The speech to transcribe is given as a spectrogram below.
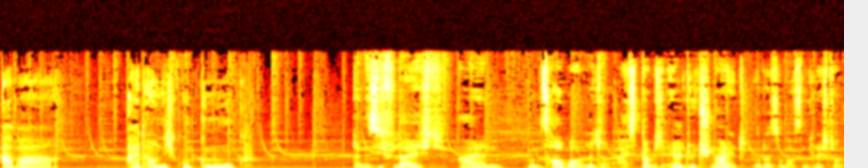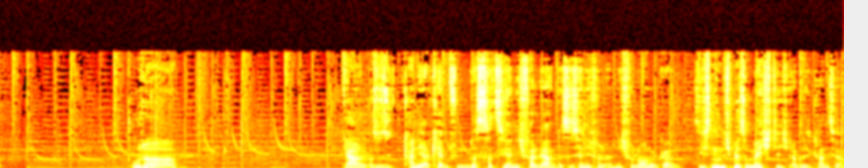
aber halt auch nicht gut genug. Dann ist sie vielleicht ein, so ein Zauberritter. Heißt, glaube ich, Eldritch Knight oder sowas in die Richtung. Oder. Ja, also sie kann ja kämpfen, das hat sie ja nicht verlernt, das ist ja nicht, nicht verloren gegangen. Sie ist nur nicht mehr so mächtig, aber sie kann es ja.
